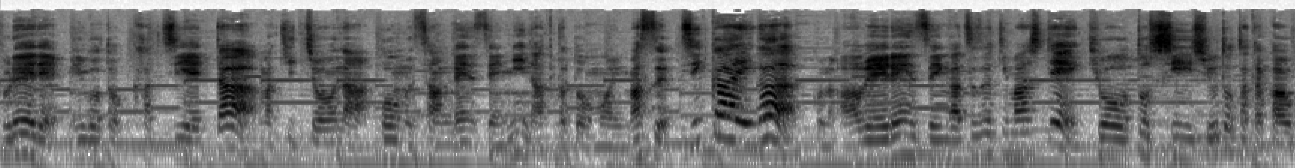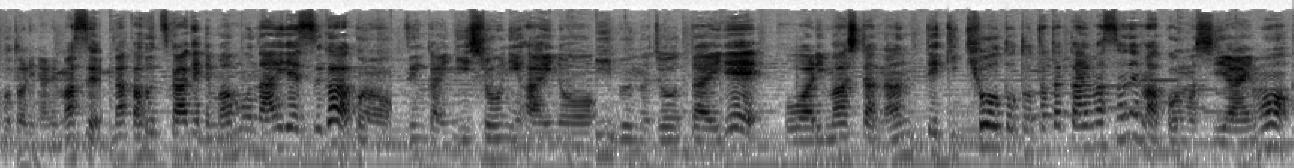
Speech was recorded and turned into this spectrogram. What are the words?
プレーで見事勝ち得た、まあ、貴重なホーム3連戦になったと思います。次回がこのアウェー連戦が続きまして京都信州と戦うことになります。中2日空けて間もないですがこの前回2勝2敗のイーブンの状態で終わりました。難敵京都と戦いますので、まあ、この試合も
